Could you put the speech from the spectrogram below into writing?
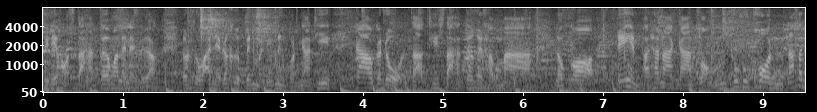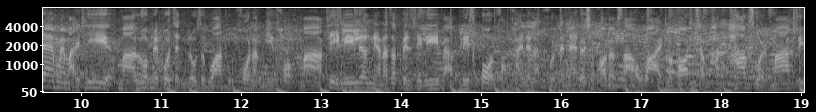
ซีรีส์ของ Star Hunter มาหลาย ๆ เรื่อง แล้วรู้สึกว่าอันเนี้ยก็คือเป็นเหมือนอีกหนึ่งผลงานที่ก้าวกระโดดจากที่ Star Hunter เคยทำมา แล้วก็ได้เห็นพัฒนาการของทุก ๆ คน นักแสดงใหม่ ๆ ที่มาร่วมในโปรเจกต์นี้รู้สึกว่าทุกคนอะมีของมาก ซีรีส์เรื่องเนี้ยน่าจะเป็นซีรีส์แบบลิสโปรดของใครหลาย ๆ คนแน่ ๆ โดยเฉพาะแบบสาววาย แล้วก็ที่สำคัญภาพสวยมาก สี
